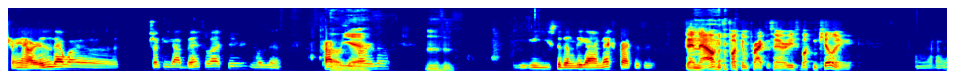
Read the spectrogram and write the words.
train hard. Isn't that why uh, Chucky got benched last year? He wasn't practicing Oh, yeah. hard enough. hmm He, he used to them Liga MX practices. And now he's fucking practicing, or he's fucking killing it. hmm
